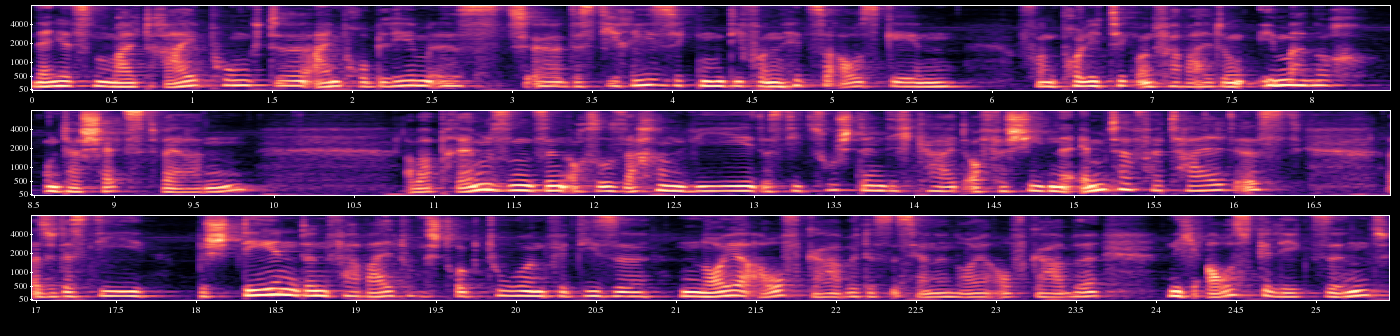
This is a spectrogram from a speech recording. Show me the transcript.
nenne jetzt nur mal drei Punkte. Ein Problem ist, äh, dass die Risiken, die von Hitze ausgehen, von Politik und Verwaltung immer noch unterschätzt werden. Aber Bremsen sind auch so Sachen wie, dass die Zuständigkeit auf verschiedene Ämter verteilt ist. Also dass die bestehenden Verwaltungsstrukturen für diese neue Aufgabe, das ist ja eine neue Aufgabe, nicht ausgelegt sind.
